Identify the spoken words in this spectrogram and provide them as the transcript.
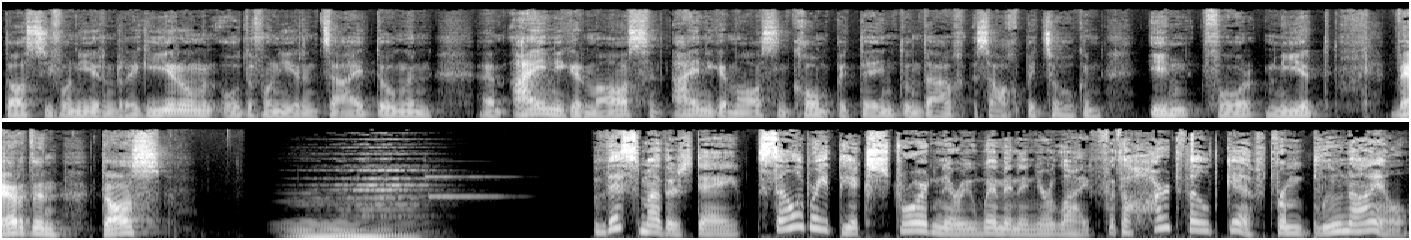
dass sie von ihren Regierungen oder von ihren Zeitungen ähm, einigermaßen, einigermaßen kompetent und auch sachbezogen informiert werden. Das This Mother's Day, celebrate the extraordinary women in your life with a heartfelt gift from Blue Nile.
